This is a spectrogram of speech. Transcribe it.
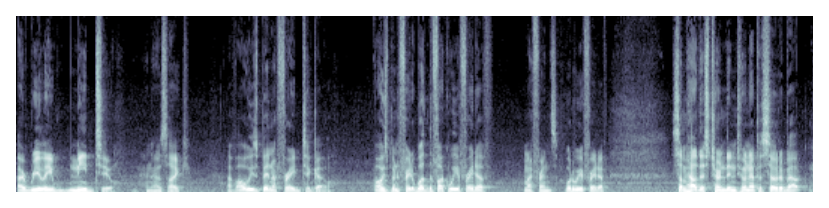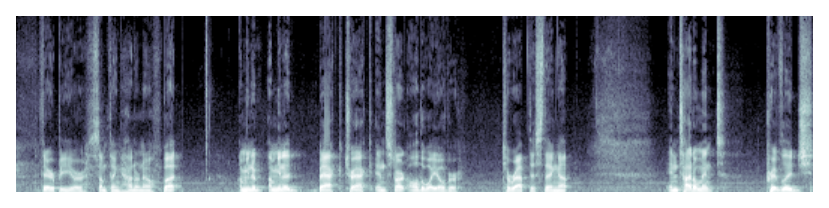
I really need to. And I was like, I've always been afraid to go. I've always been afraid. Of, what the fuck are we afraid of, my friends? What are we afraid of? Somehow this turned into an episode about therapy or something. I don't know. But I'm gonna I'm gonna backtrack and start all the way over to wrap this thing up. Entitlement, privilege,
